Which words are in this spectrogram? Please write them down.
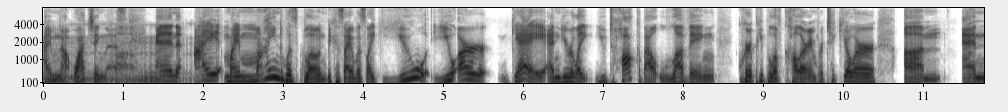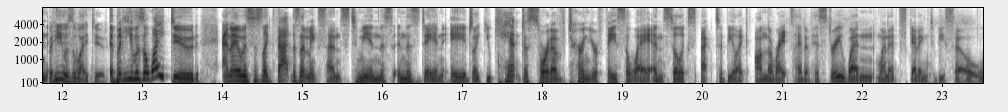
I'm not watching this. And I my mind was blown because I was like you you are gay and you're like you talk about loving queer people of color in particular um and but he was a white dude but he was a white dude and i was just like that doesn't make sense to me in this in this day and age like you can't just sort of turn your face away and still expect to be like on the right side of history when when it's getting to be so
